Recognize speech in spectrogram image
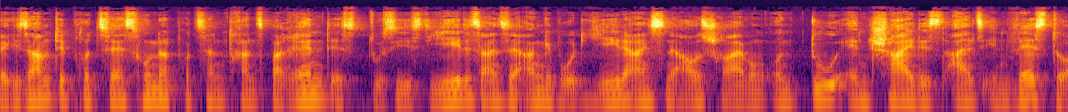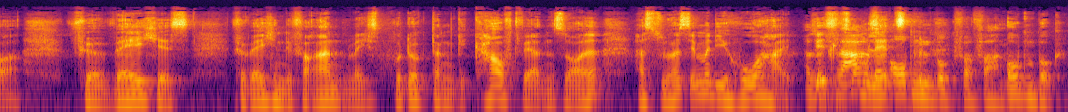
der gesamte Prozess 100% transparent ist, du siehst jedes einzelne Angebot, jede einzelne Ausschreibung und du entscheidest als Investor, für welches, für welchen Lieferanten, welches Produkt dann gekauft werden soll, hast du hast immer die Hoheit Sicherheit. Also bis zum letzten, Open Book Verfahren. Open Book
